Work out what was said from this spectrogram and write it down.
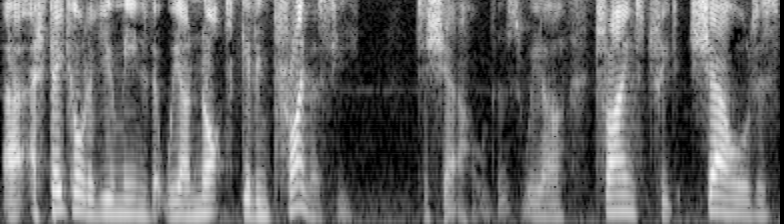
uh, a stakeholder view means that we are not giving primacy to shareholders. We are trying to treat shareholders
